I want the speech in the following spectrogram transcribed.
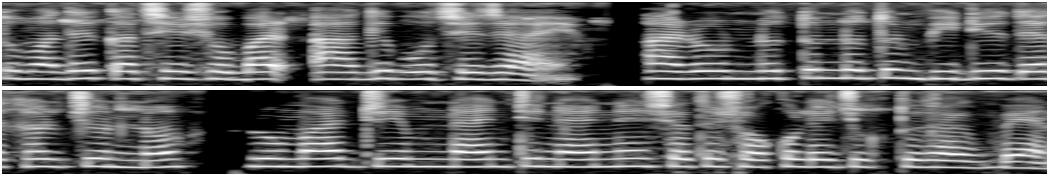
তোমাদের কাছে সবার আগে পৌঁছে যায়। আরও নতুন নতুন ভিডিও দেখার জন্য রুমা ড্রিম নাইনটি নাইনের সাথে সকলে যুক্ত থাকবেন।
